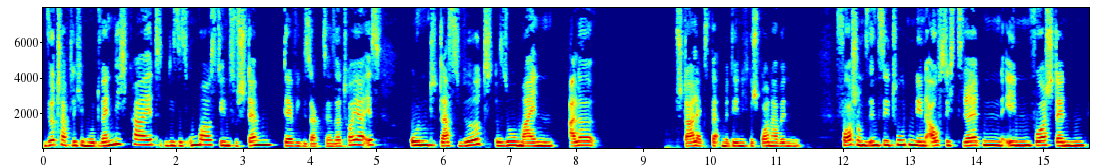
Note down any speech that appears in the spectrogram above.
wirtschaftliche Notwendigkeit dieses Umbaus, den zu stemmen, der wie gesagt sehr, sehr teuer ist. Und das wird, so meinen alle Stahlexperten, mit denen ich gesprochen habe, in Forschungsinstituten, in Aufsichtsräten, in Vorständen,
